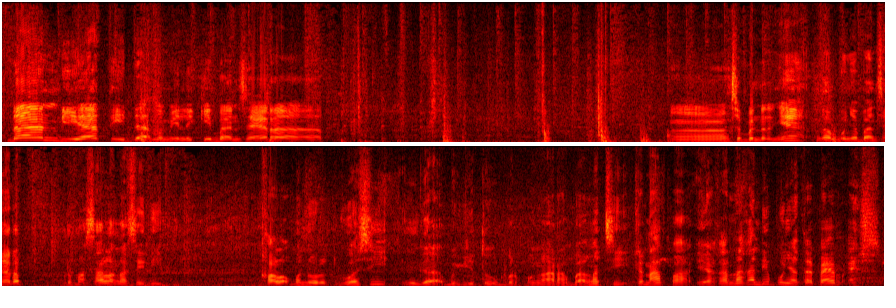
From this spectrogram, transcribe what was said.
Dan dia tidak memiliki ban serep. Hmm, sebenarnya nggak punya ban serep bermasalah nggak sih di? Kalau menurut gue sih nggak begitu berpengaruh banget sih. Kenapa? Ya karena kan dia punya TPMS.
